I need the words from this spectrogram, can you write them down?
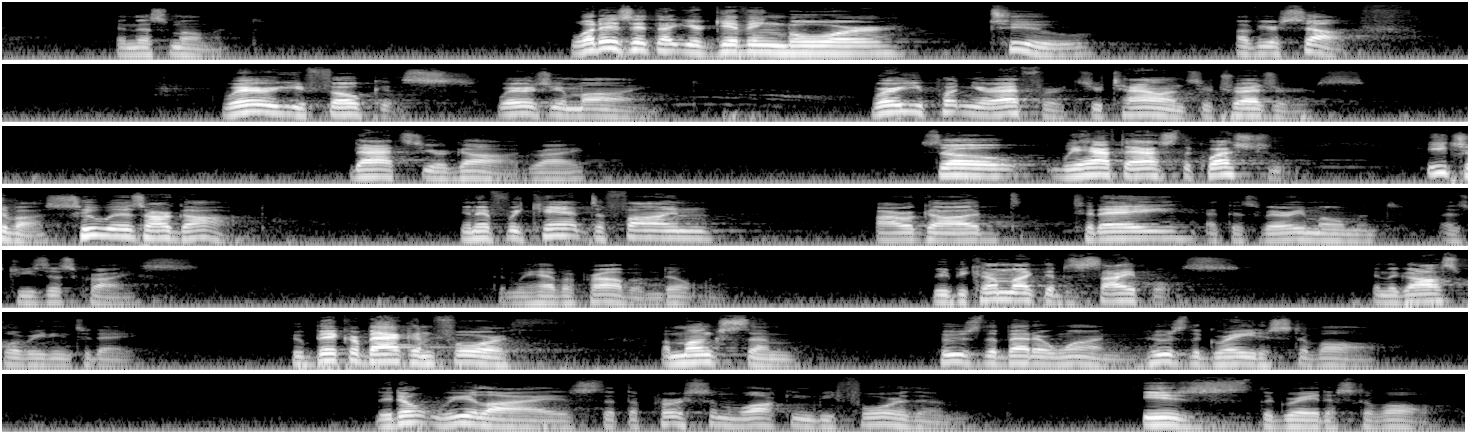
in this moment? What is it that you're giving more to of yourself? Where are you focused? Where's your mind? Where are you putting your efforts, your talents, your treasures? That's your God, right? So we have to ask the question, each of us, who is our God? And if we can't define our God today, at this very moment, as Jesus Christ, then we have a problem, don't we? We become like the disciples in the gospel reading today, who bicker back and forth amongst them who's the better one, who's the greatest of all. They don't realize that the person walking before them is the greatest of all.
